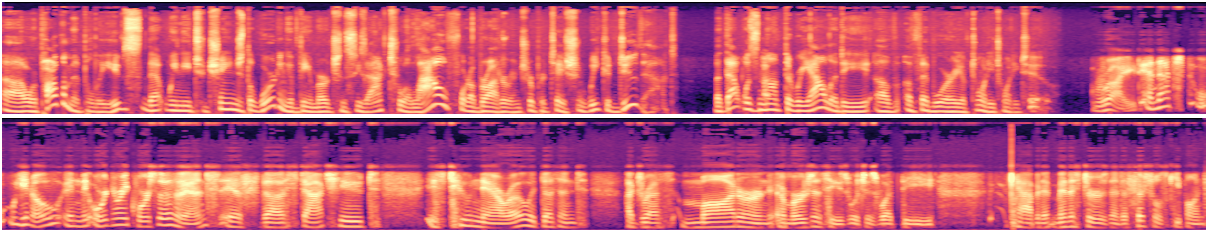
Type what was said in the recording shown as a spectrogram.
uh, or Parliament believes, that we need to change the wording of the Emergencies Act to allow for a broader interpretation, we could do that. But that was not the reality of, of February of 2022. Right. And that's, you know, in the ordinary course of events, if the statute is too narrow, it doesn't address modern emergencies, which is what the cabinet ministers and officials keep on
